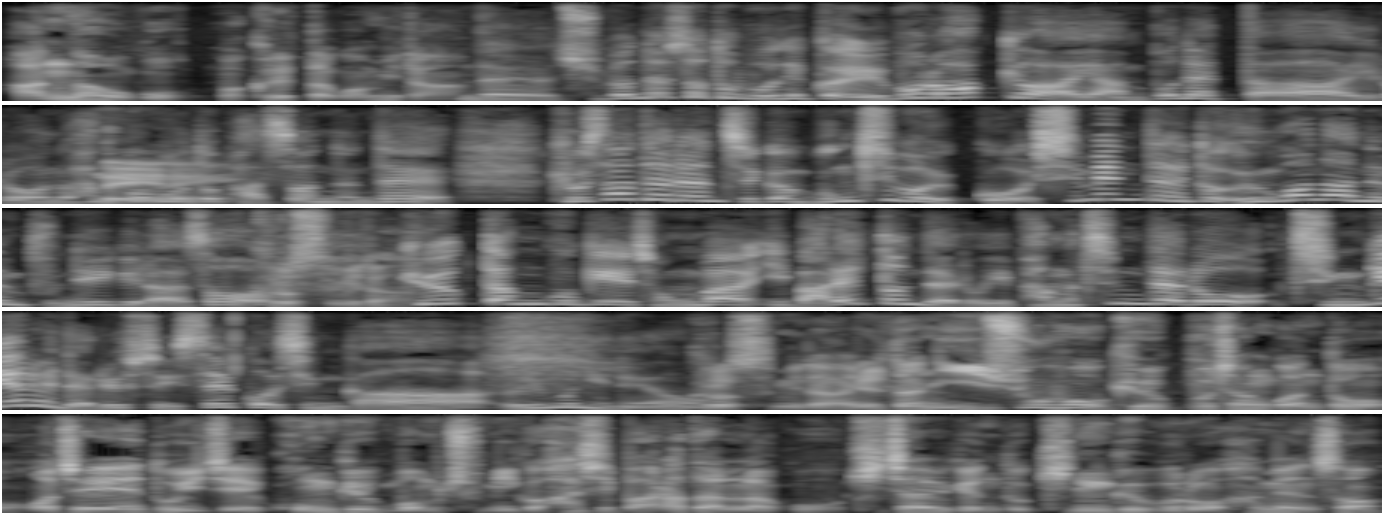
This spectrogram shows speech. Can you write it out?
안 나오고 막 그랬다고 합니다. 네, 주변에서도 보니까 일부러 학교 아예 안 보냈다 이런 학부모도 네네. 봤었는데 교사들은 지금 뭉치고 있고 시민들도 응원하는 분위기라서 그렇습니다. 교육 당국이 정말 이 말했던 대로 이 방침대로 징계를 내릴 수 있을 것인가 의문이네요. 그렇습니다. 일단 이주 호 교육부 장관도 어제도 이제 공교육 멈춤 이거 하지 말아달라고 기자회견도 긴급으로 하면서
